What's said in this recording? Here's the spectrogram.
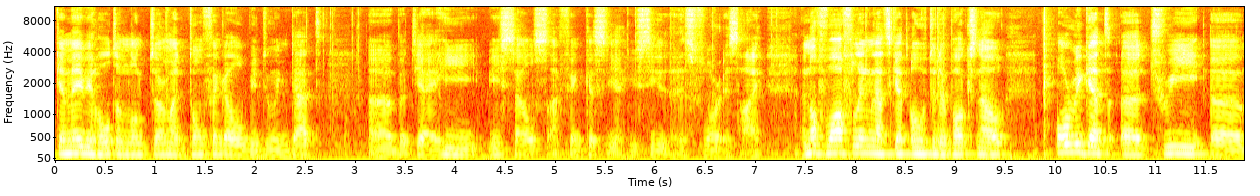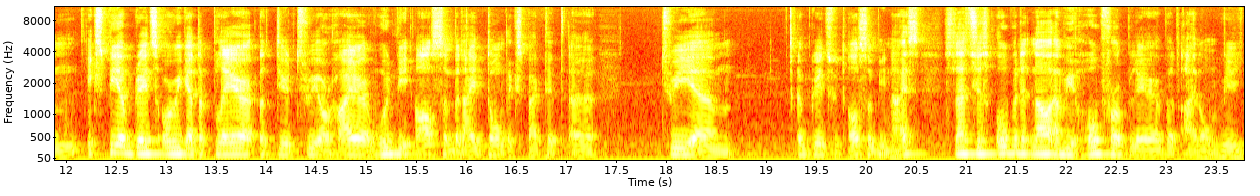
Can maybe hold him long term. I don't think I will be doing that. Uh, but yeah, he, he sells, I think, because yeah, you see his floor is high. Enough waffling, let's get over to the box now or we get uh, three um, XP upgrades, or we get a player a tier 3 or higher, would be awesome, but I don't expect it. Uh, three um, upgrades would also be nice. So let's just open it now, and we hope for a player, but I don't really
